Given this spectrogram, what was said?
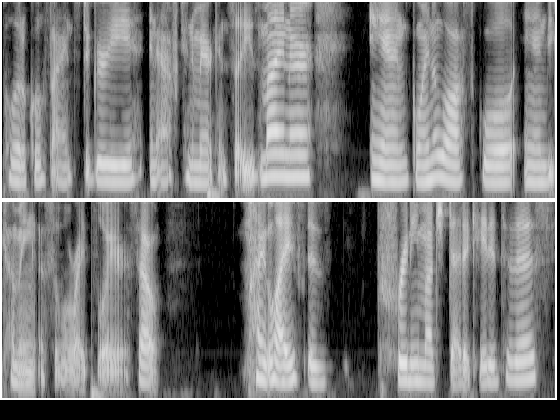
political science degree in African American Studies minor and going to law school and becoming a civil rights lawyer. So my life is pretty much dedicated to this,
